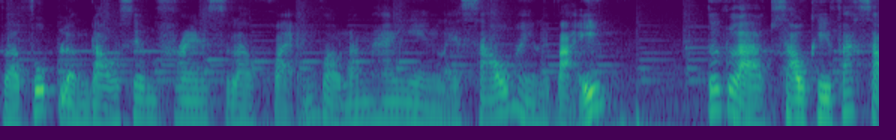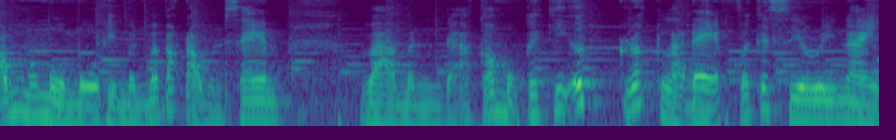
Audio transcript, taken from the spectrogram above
Và Phúc lần đầu xem Friends là khoảng vào năm 2006 2007 tức là sau khi phát sóng mỗi mùa mùa thì mình mới bắt đầu mình xem. Và mình đã có một cái ký ức rất là đẹp với cái series này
